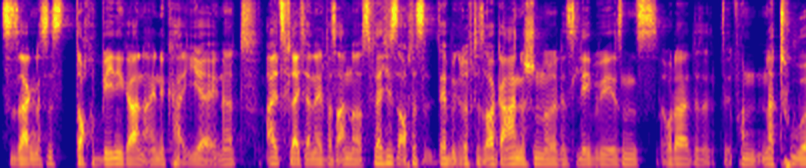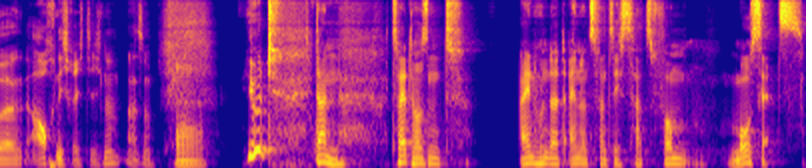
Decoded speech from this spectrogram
zu sagen, dass es doch weniger an eine KI erinnert, als vielleicht an etwas anderes. Vielleicht ist auch das, der Begriff des Organischen oder des Lebewesens oder des, von Natur auch nicht richtig, ne? Also. Oh. Gut, dann 2121 Satz vom Mosets.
